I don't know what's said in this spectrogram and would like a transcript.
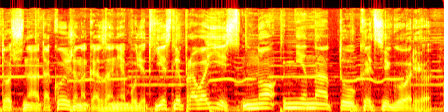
Точно такое же наказание будет, если права есть, но не на ту категорию –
